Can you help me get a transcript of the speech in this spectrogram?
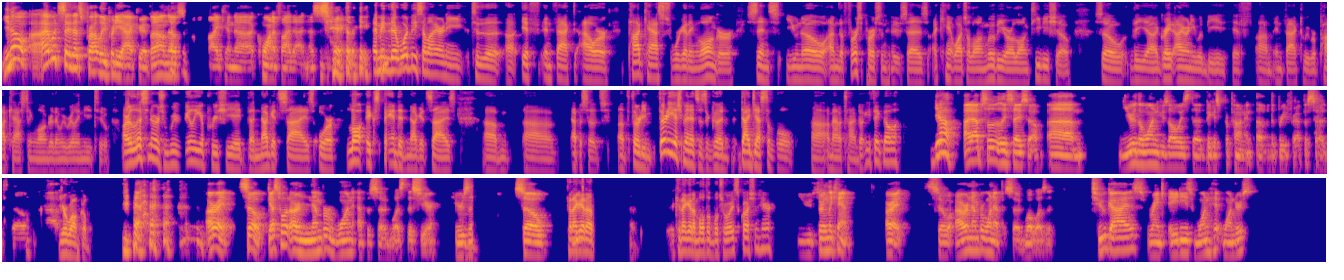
You know, I would say that's probably pretty accurate, but I don't know if I can uh, quantify that necessarily. I mean, there would be some irony to the uh, if, in fact, our podcasts were getting longer, since you know I'm the first person who says I can't watch a long movie or a long TV show. So the uh, great irony would be if, um, in fact, we were podcasting longer than we really need to. Our listeners really appreciate the nugget size or long, expanded nugget size um, uh, episodes of 30 30ish minutes is a good digestible uh, amount of time don't you think noah? Yeah i'd absolutely say so um, you're the one who's always the biggest proponent of the briefer episode so uh, you're welcome. All right so guess what our number one episode was this year? Here's a so can i get a can i get a multiple choice question here? You certainly can. All right so our number one episode what was it? Two guys rank 80s one hit wonders.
